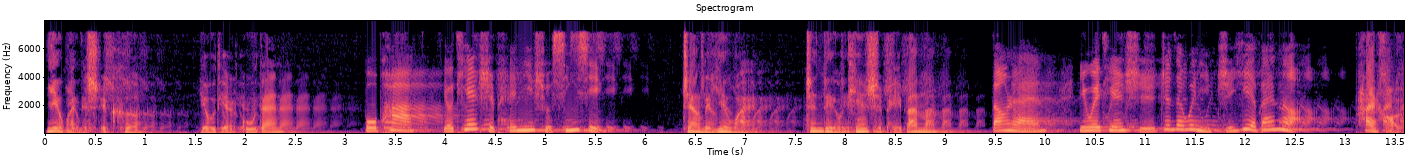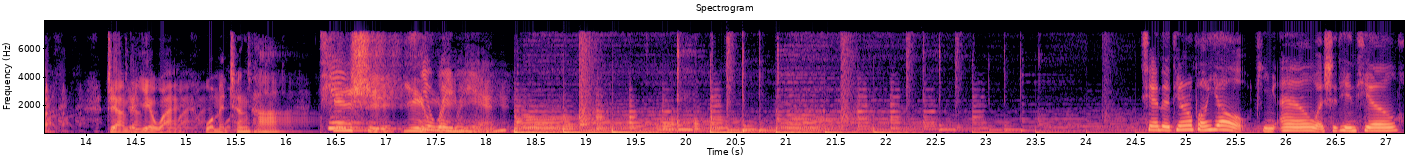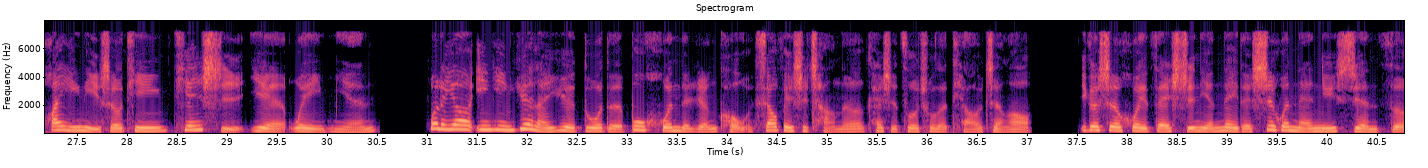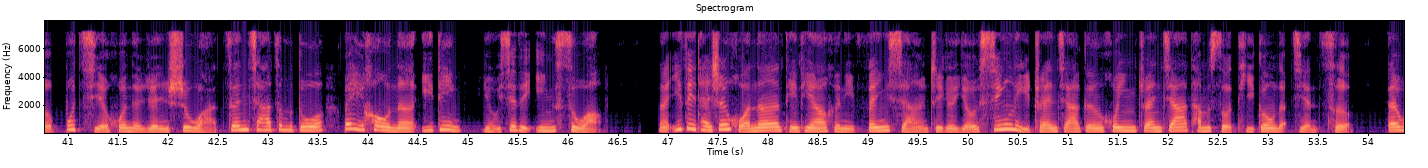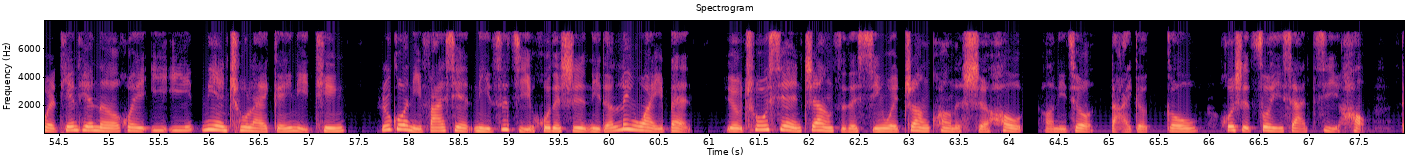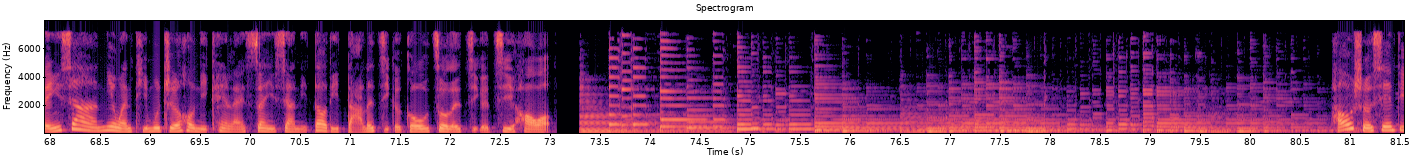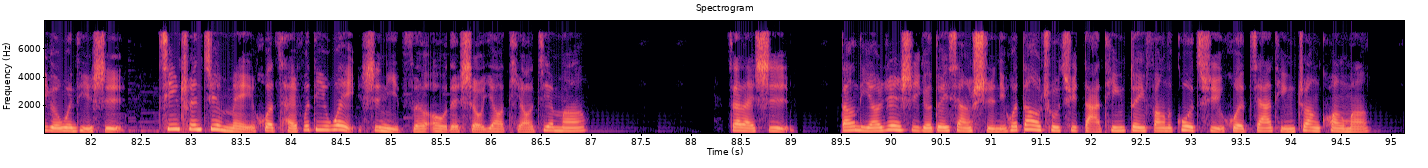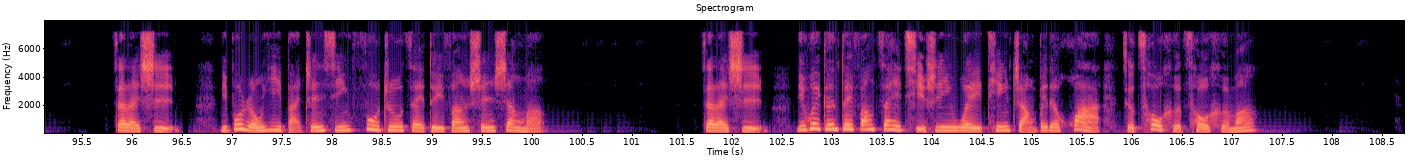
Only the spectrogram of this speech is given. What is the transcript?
夜晚的时刻有点孤单，不怕，有天使陪你数星星。这样的夜晚真的有天使陪伴吗？当然，因为天使正在为你值夜班呢。太好了，这样的夜晚我们称它天使夜未眠。亲爱的听众朋友，平安，我是天天，欢迎你收听《天使夜未眠》。为了要应应越来越多的不婚的人口，消费市场呢开始做出了调整哦。一个社会在十年内的适婚男女选择不结婚的人数啊增加这么多，背后呢一定有一些的因素啊。那一 Z 谈生活呢，天天要和你分享这个由心理专家跟婚姻专家他们所提供的检测。待会儿天天呢会一一念出来给你听。如果你发现你自己或者是你的另外一半有出现这样子的行为状况的时候，啊，你就打一个勾，或是做一下记号。等一下念完题目之后，你可以来算一下你到底打了几个勾，做了几个记号哦。好，首先第一个问题是。青春俊美或财富地位是你择偶的首要条件吗？再来是，当你要认识一个对象时，你会到处去打听对方的过去或家庭状况吗？再来是，你不容易把真心付诸在对方身上吗？再来是，你会跟对方在一起是因为听长辈的话就凑合凑合吗？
